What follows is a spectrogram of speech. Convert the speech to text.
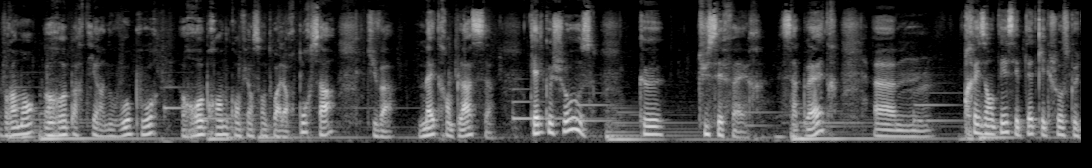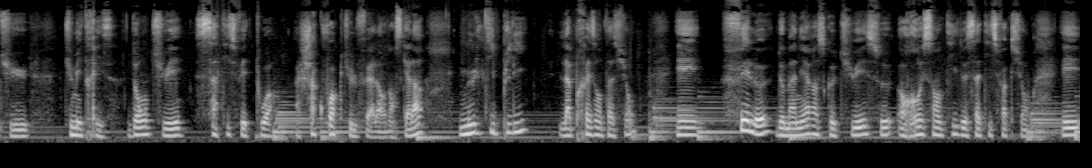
vraiment repartir à nouveau pour reprendre confiance en toi. Alors, pour ça, tu vas mettre en place quelque chose que tu sais faire. Ça peut être euh, présenter, c'est peut-être quelque chose que tu tu maîtrises, dont tu es satisfait de toi à chaque fois que tu le fais. Alors dans ce cas-là, multiplie la présentation et fais-le de manière à ce que tu aies ce ressenti de satisfaction. Et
